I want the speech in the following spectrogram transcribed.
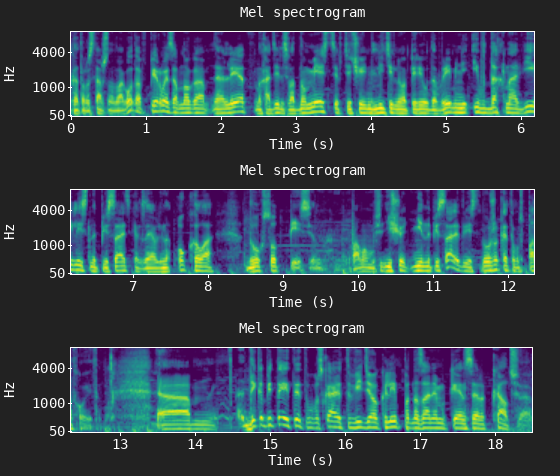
который старше на два года, впервые за много э, лет находились в одном месте в течение длительного периода времени и вдохновились написать, как заявлено, около 200 песен. По-моему, еще не написали 200, но уже к этому подходит. Эм, Decapitated выпускают видеоклип под названием Cancer Culture.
